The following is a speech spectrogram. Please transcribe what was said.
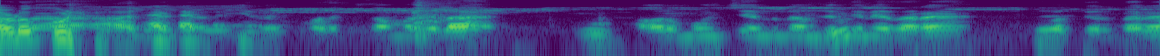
ಎರಡು ಕೂಡ- ಇದಕ್ಕೂ ಅದಕ್ಕೆ ಸಂಬಂಧ ಇಲ್ಲ. ಅವ್ರು ಮುಂಚೆಯಿಂದ ನಮ್ಮ ಜೊತೆಲಿ ಇದಾರೆ. ಇವತ್ತಿರ್ತಾರೆ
